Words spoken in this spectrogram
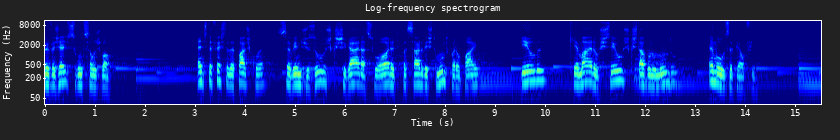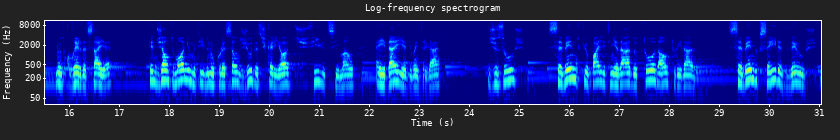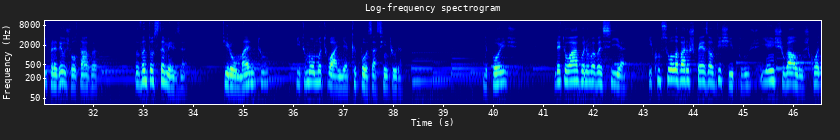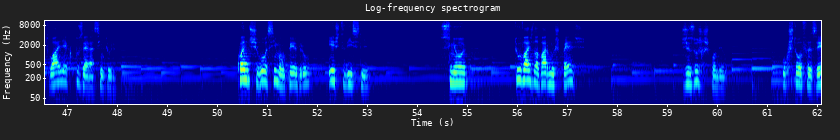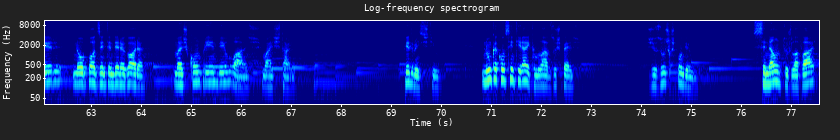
do Evangelho segundo São João. Antes da festa da Páscoa, sabendo Jesus que chegara a sua hora de passar deste mundo para o Pai, ele, que amara os seus que estavam no mundo, amou-os até ao fim. No decorrer da ceia, tendo já o demónio metido no coração de Judas Iscariotes, filho de Simão, a ideia de o entregar, Jesus, sabendo que o Pai lhe tinha dado toda a autoridade, sabendo que saíra de Deus e para Deus voltava, levantou-se da mesa, tirou o manto e tomou uma toalha que pôs à cintura. Depois, deitou água numa bacia e começou a lavar os pés aos discípulos e a enxugá-los com a toalha que pusera à cintura. Quando chegou a Simão Pedro, este disse-lhe: Senhor, tu vais lavar-me os pés? Jesus respondeu: O que estou a fazer não o podes entender agora, mas compreendê-lo-ás mais tarde. Pedro insistiu: Nunca consentirei que me laves os pés. Jesus respondeu-lhe: Se não te os lavar,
